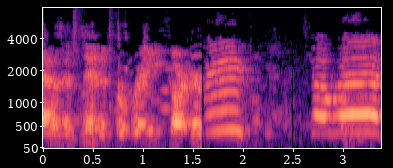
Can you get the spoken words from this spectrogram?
as intended for Brady Gardner. Beef! Go red!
